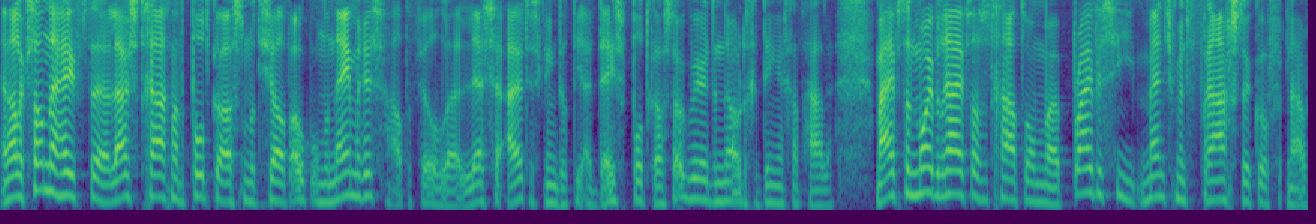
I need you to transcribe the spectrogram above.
En Alexander heeft, luistert graag naar de podcast, omdat hij zelf ook ondernemer is. Haalt er veel lessen uit. Dus ik denk dat hij uit deze podcast ook weer de nodige dingen gaat halen. Maar hij heeft een mooi bedrijf als het gaat om privacy management vraagstukken. Of het nou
